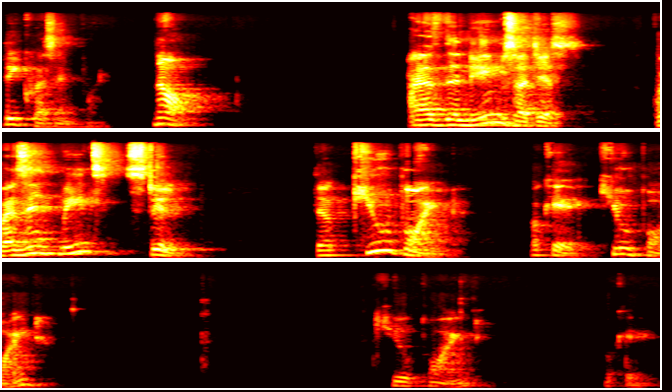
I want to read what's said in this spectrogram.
the quiescent point. Now, as the name suggests, quiescent means still. The Q point okay q point q point okay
